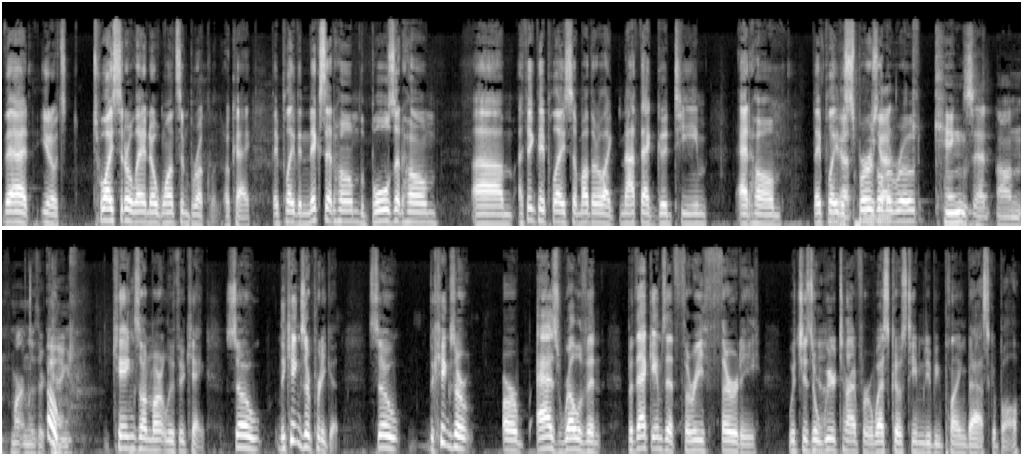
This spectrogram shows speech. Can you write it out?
that, you know, it's twice in Orlando, once in Brooklyn. Okay. They play the Knicks at home, the Bulls at home. Um, I think they play some other, like, not that good team at home. They play We the got- Spurs on the road. Kings at on Martin Luther Oh, King. Kings on Martin Luther King. So the Kings are pretty good. So the Kings are are as relevant, but that game's at three thirty, which is a weird time for a West Coast team to be playing basketball,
